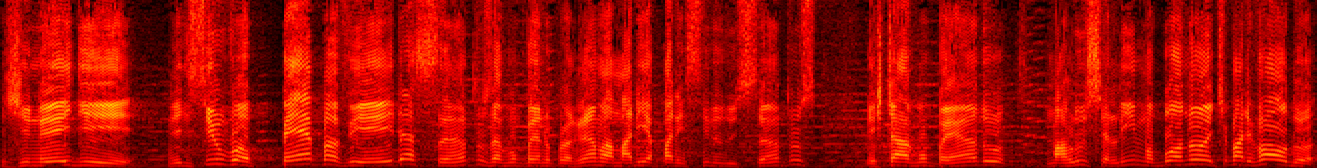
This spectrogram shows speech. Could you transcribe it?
Gineide de Silva, Peba Vieira Santos acompanhando o programa, a Maria Aparecida dos Santos está acompanhando, Marlúcia Lima, boa noite, Marivaldo.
